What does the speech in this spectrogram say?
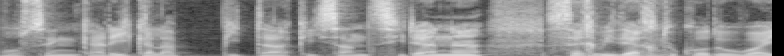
bozenkarik, alapitak izan ziren, zer bide hartuko du bai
